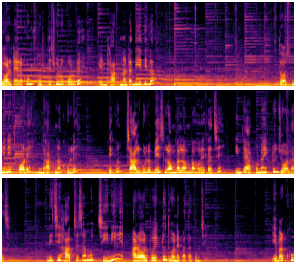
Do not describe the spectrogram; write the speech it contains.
জলটা এরকম ফুটতে শুরু করবে, এর ঢাকনাটা দিয়ে দিলাম। দশ মিনিট পরে ঢাকনা খুলে দেখুন চালগুলো বেশ লম্বা লম্বা হয়ে গেছে, কিন্তু এখনও একটু জল আছে। দিচ্ছি হাফ চা চামচ চিনি আর অল্প একটু ধনে পাতা কুঞ্চি এবার খুব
